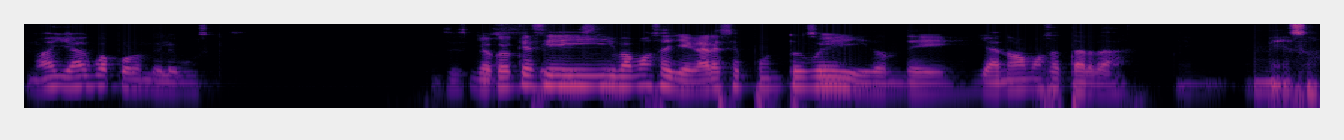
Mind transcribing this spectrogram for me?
no hay agua por donde le busques. Entonces, Yo pues, creo que qué sí vamos a llegar a ese punto, güey, Sí. y donde ya no vamos a tardar en, en eso.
